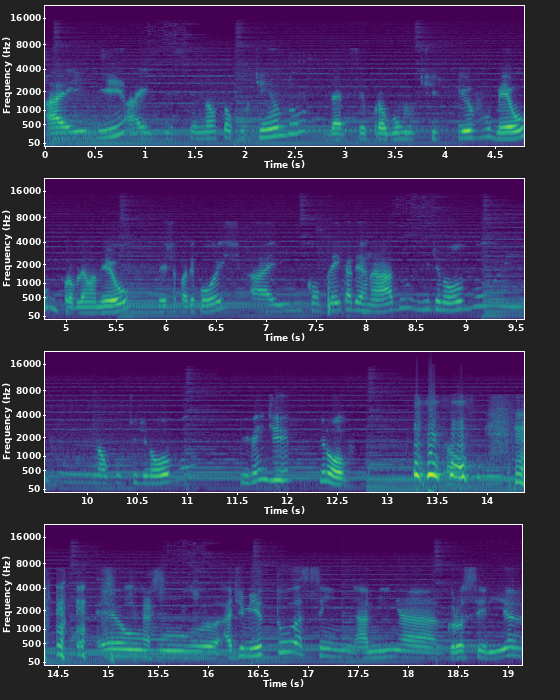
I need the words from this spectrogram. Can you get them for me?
aí li, aí disse, não tô curtindo, deve ser por algum motivo meu, um problema meu, deixa para depois. Aí comprei cadernado, li de novo, e não curti de novo, e vendi de novo. Então, eu admito, assim, a minha grosseria,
